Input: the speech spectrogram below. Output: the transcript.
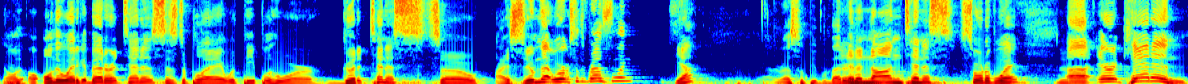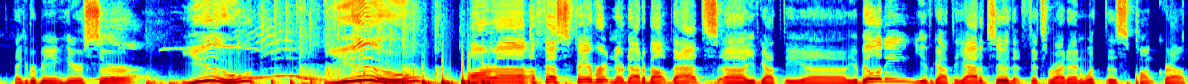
The only- only way to get better at tennis is to play with people who are good at tennis. So I assume that works with wrestling. Yeah, Gotta wrestle people better in a than me. non-tennis sort of way. Uh, Arik Cannon, thank you for being here, sir. You, you are uh, a fest favorite, no doubt about that. Uh, you've got the uh, the ability, you've got the attitude that fits right in with this punk crowd.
